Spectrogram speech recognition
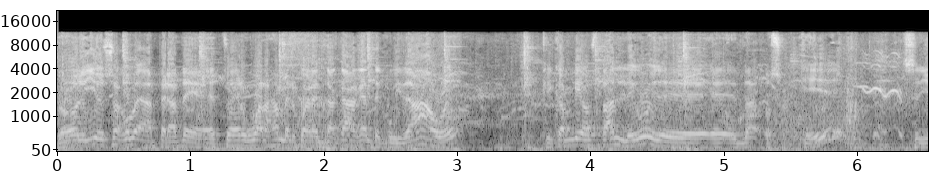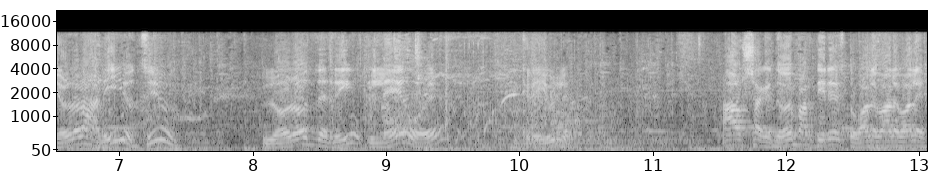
No, Lillo se ha comido. Espérate, esto es el Warhammer 40k, gente. Cuidado, eh. Qué cambiado está el Lego. eh, eh, o sea, ¿qué? Señor de los anillos, tío. Lolos de Ring, Lego, eh. Increíble. Ah, o sea, que tengo que partir esto. Vale, vale, vale.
